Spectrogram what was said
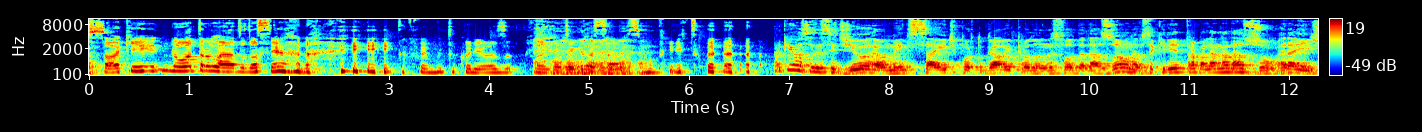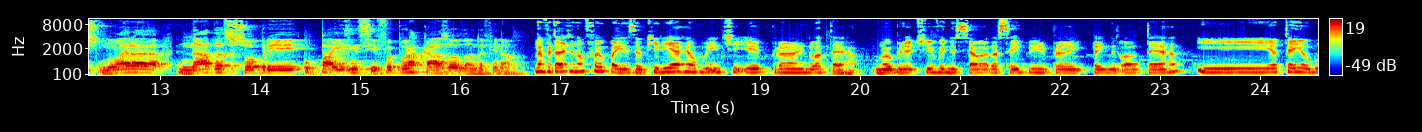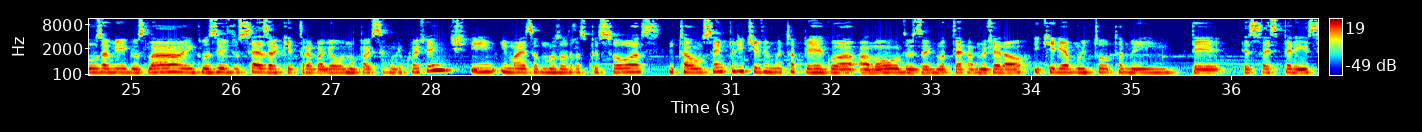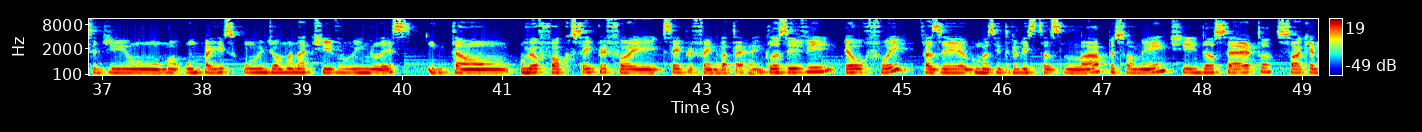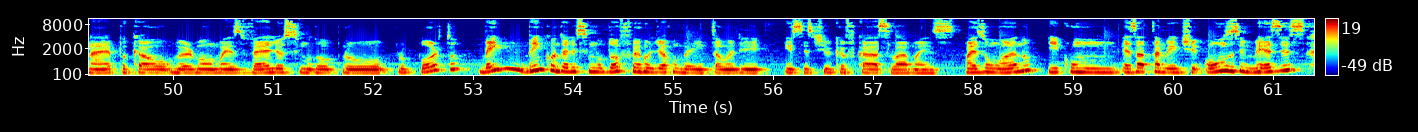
Só que no outro lado do oceano. então foi muito curioso, foi muito engraçado esse momento. Por que você decidiu realmente sair de Portugal e ir para Holanda? Você falou da Dazon, né? Você queria trabalhar na Dazon, era isso. Não era nada sobre o país em si. Foi por acaso a Holanda, afinal. Na verdade, não foi o país. Eu queria realmente ir para Inglaterra. O meu objetivo inicial era sempre ir para Inglaterra. E eu tenho alguns amigos lá, inclusive o César, que trabalhou no PagSeguro com a gente, e, e mais algumas outras pessoas. Então sempre tive muito apego a, a, Londres, a Inglaterra no geral, e queria muito também ter essa experiência de um, um país com o idioma nativo inglês. Então o meu foco sempre foi sempre foi Inglaterra. Inclusive eu fui fazer algumas entrevistas lá pessoalmente e deu certo. Só que na época o meu irmão mais velho se mudou pro, pro Porto. Bem, bem quando ele se mudou foi onde eu arrumei. Então ele insistiu que eu ficasse lá mais, mais um ano e com exatamente 11 meses,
